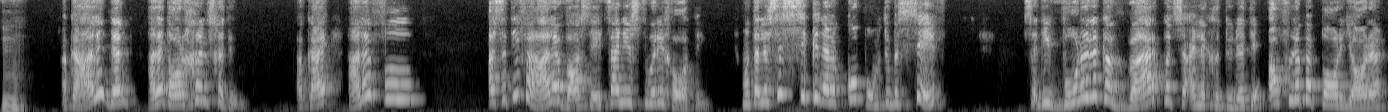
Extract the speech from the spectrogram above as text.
Mm. Okay, hulle dink hulle het haar guns gedoen. Okay? Hulle voel as dit nie vir hulle was nie, het sy nie 'n storie gehad nie. Want hulle is so siek in hulle kop om te besef sy die wonderlike werk wat sy eintlik gedoen het die afgelope paar jare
